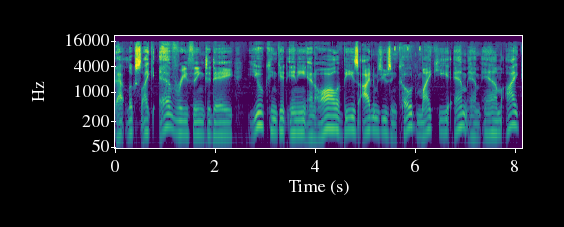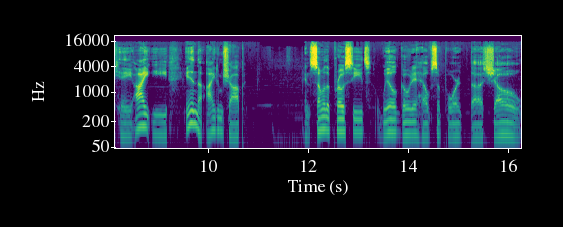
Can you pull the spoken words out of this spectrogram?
That looks like everything today. You can get any and all of these items using code Mikey M M M I K I E in the item shop and some of the proceeds will go to help support the show.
